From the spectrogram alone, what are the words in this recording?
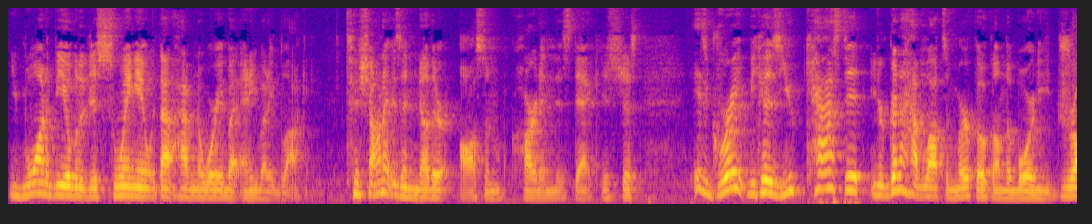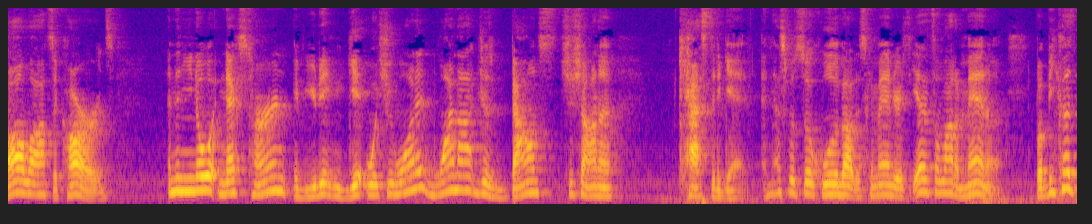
you want to be able to just swing in without having to worry about anybody blocking. Tishana is another awesome card in this deck. It's just it's great because you cast it, you're gonna have lots of merfolk on the board, you draw lots of cards, and then you know what, next turn, if you didn't get what you wanted, why not just bounce Tishana, cast it again? And that's what's so cool about this commander is yeah, it's a lot of mana. But because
